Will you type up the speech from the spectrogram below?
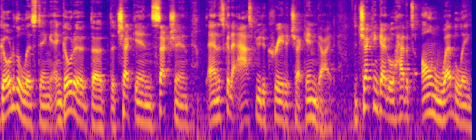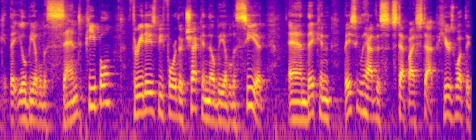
go to the listing, and go to the, the check-in section, and it's going to ask you to create a check-in guide. The check-in guide will have its own web link that you'll be able to send people. Three days before their check-in, they'll be able to see it, and they can basically have this step-by-step. Here's what the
